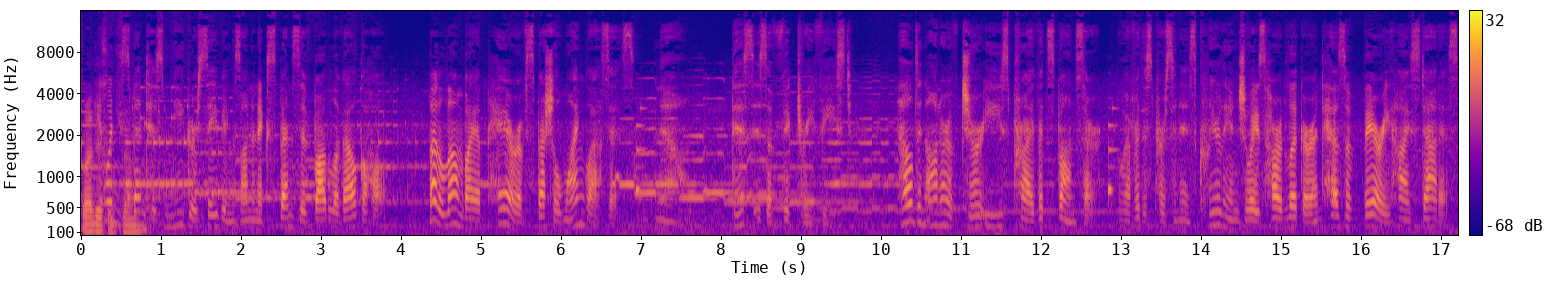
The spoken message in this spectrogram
wouldn't spend his meager savings on an expensive bottle of alcohol, let alone buy a pair of special wine glasses. No, this is a victory feast, held in honor of Zhiyi's private sponsor. Whoever this person is clearly enjoys hard liquor and has a very high status.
